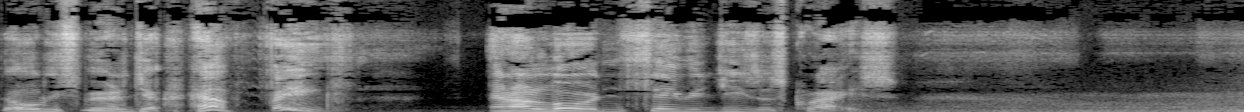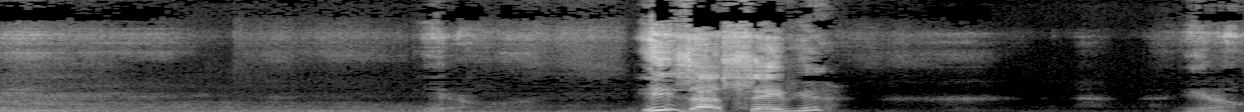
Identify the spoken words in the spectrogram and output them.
the Holy Spirit you. Have faith in our Lord and Savior Jesus Christ. You know, He's our Savior. You know,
